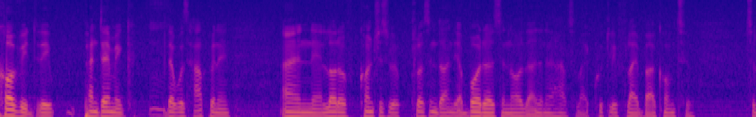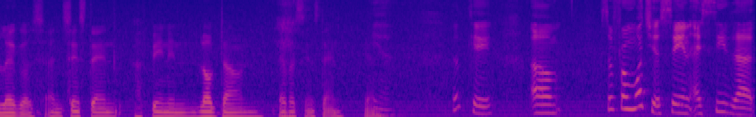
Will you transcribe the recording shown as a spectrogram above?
COVID, the pandemic Mm. that was happening, and a lot of countries were closing down their borders and all that, and I have to like quickly fly back home to to Lagos. And since then, I've been in lockdown ever since then. Yeah. Yeah. Okay. Um, so from what you're saying, I see that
